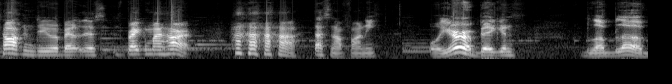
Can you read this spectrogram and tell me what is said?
Talking to you about this is breaking my heart. Ha ha ha ha. That's not funny. Well, you're a biggin. Blub blub.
